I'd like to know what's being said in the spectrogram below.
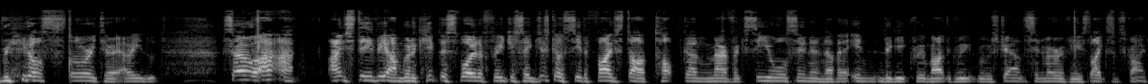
real story to it. I mean, so I, I, am Stevie. I'm going to keep this spoiler free. Just saying, just go see the five star Top Gun Maverick. See you all soon. Another in the Geek Room, out the Geek Room, straight out the cinema reviews. Like, subscribe.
